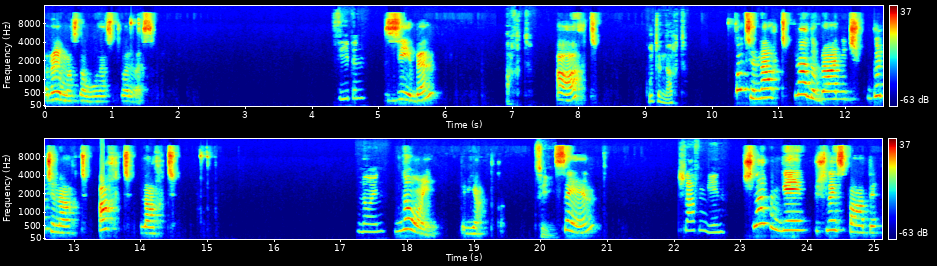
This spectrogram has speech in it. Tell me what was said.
Рима знову у нас створилась. sieben, Sieben, acht. acht, Gute Nacht, gute Nacht, на добраніч, gute Nacht, acht, Nacht, Neun, neun, дев'ятка. zehn, Zehn, schlafen gehen, Schlafen gehen, пішли спати.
